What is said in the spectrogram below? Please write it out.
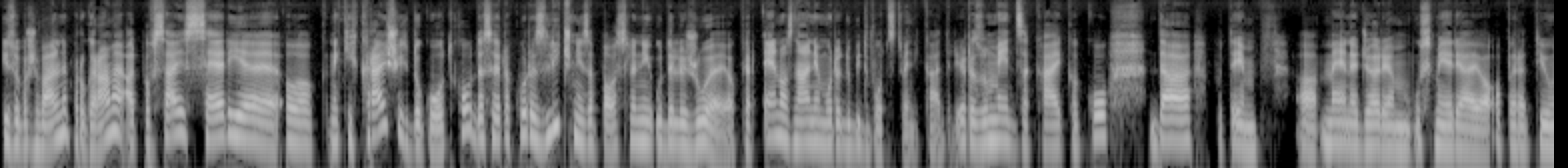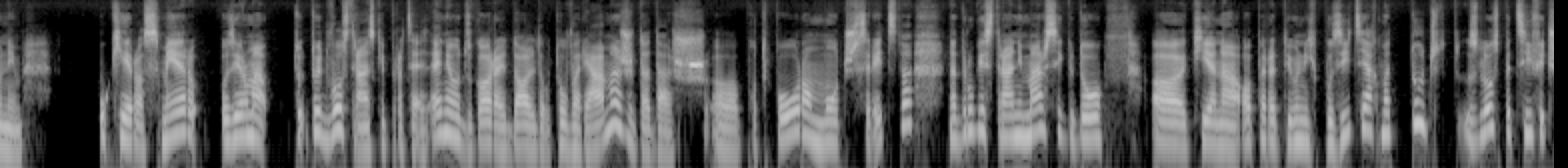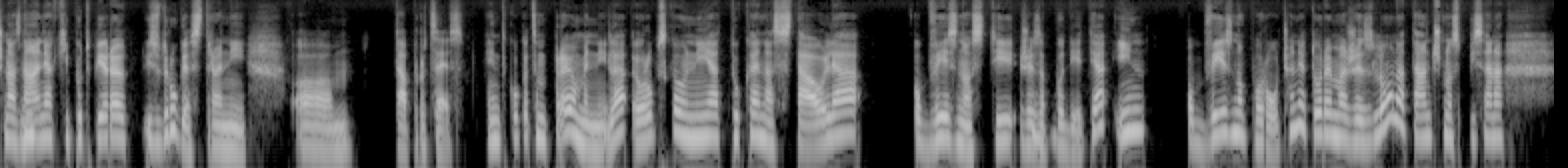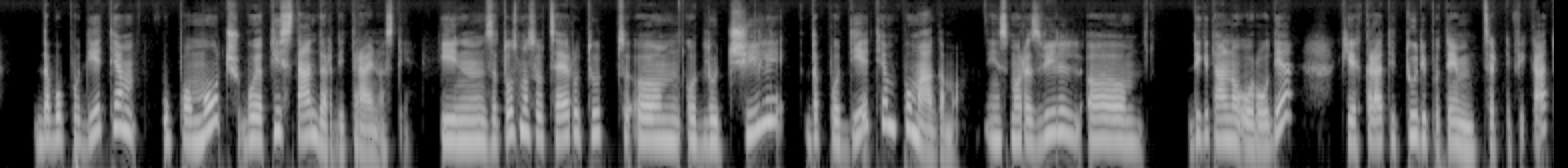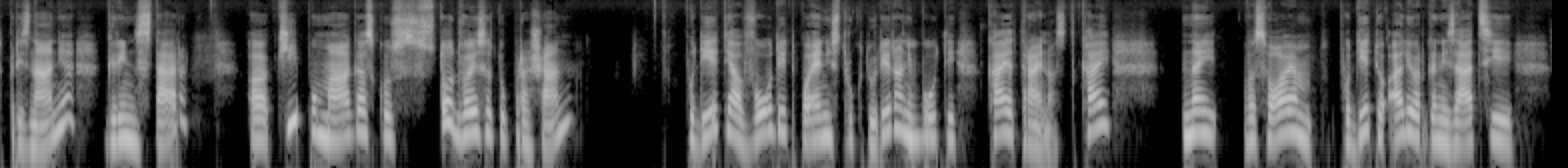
izobraževalne programe ali pa vsaj serije o nekih krajših dogodkov, da se lahko različni zaposleni udeležujejo, ker eno znanje mora dobiti vodstveni kadri, razumeti zakaj, kako, da potem uh, menedžerjem usmerjajo operativnim, v katero smer, oziroma to, to je dvostranski proces. En je od zgoraj dol, da v to verjameš, da daš uh, podporo, moč, sredstva, na drugi strani marsikdo, uh, ki je na operativnih pozicijah, ima tudi zelo specifična znanja, ki podpirajo iz druge strani um, ta proces. In tako kot sem prej omenila, Evropska unija tukaj nastavlja obveznosti že za mhm. podjetja in obvezno poročanje, torej ima že zelo natančno spisana, da bo podjetjem v pomoč bojo ti standardi trajnosti. In zato smo se v CER-u tudi um, odločili, da podjetjem pomagamo. In smo razvili um, digitalno orodje, ki je hkrati tudi potem certifikat, priznanje, Green Star, uh, ki pomaga skozi 120 vprašanj podjetja voditi po eni strukturirani mhm. poti, kaj je trajnost, kaj naj v svojem podjetju ali organizaciji uh,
